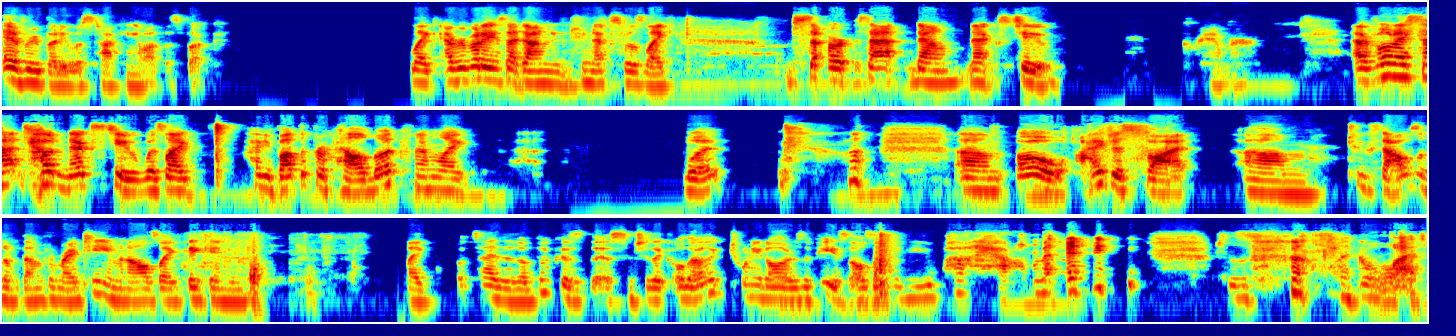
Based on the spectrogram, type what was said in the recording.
everybody was talking about this book. Like everybody sat down to next was like, or sat down next to grammar. Everyone I sat down next to was like, have you bought the Propel book? And I'm like, what? um, oh, I just bought um, 2,000 of them for my team. And I was like thinking, like, what size of a book is this? And she's like, oh, they're like $20 a piece. I was like, you bought how many? she's like, what?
